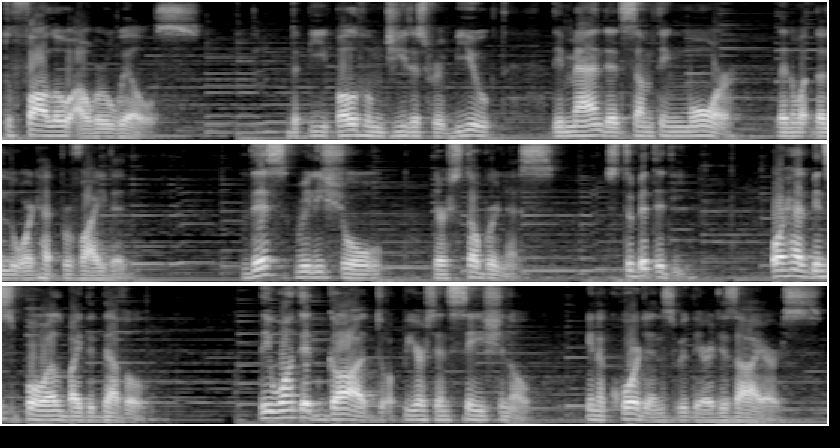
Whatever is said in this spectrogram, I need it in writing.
to follow our wills. The people whom Jesus rebuked demanded something more than what the Lord had provided. This really showed their stubbornness, stupidity, or had been spoiled by the devil. They wanted God to appear sensational in accordance with their desires.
